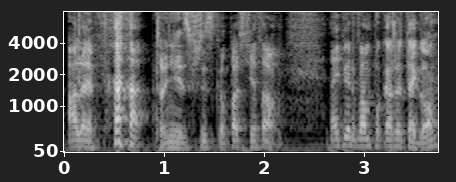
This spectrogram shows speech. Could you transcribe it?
ale haha, to nie jest wszystko, patrzcie to. Najpierw Wam pokażę tego.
